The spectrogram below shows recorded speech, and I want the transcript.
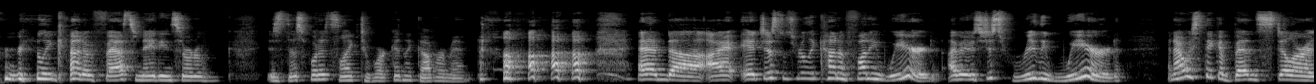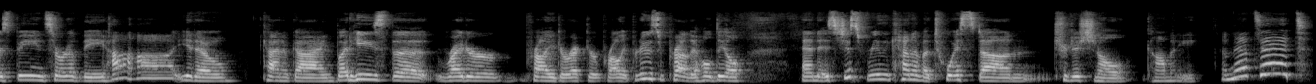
really kind of fascinating sort of is this what it's like to work in the government? and uh, I, it just was really kind of funny, weird. I mean, it was just really weird. And I always think of Ben Stiller as being sort of the ha ha, you know, kind of guy, but he's the writer, probably director, probably producer, probably the whole deal. And it's just really kind of a twist on traditional comedy. And that's it.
